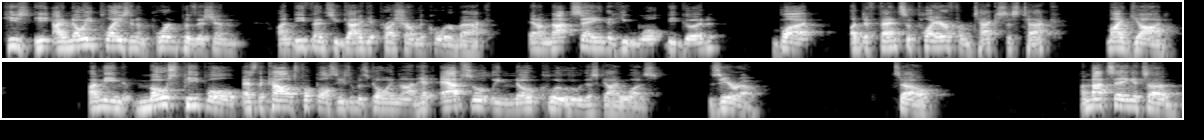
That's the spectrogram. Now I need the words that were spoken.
He's he I know he plays an important position on defense. You got to get pressure on the quarterback. And I'm not saying that he won't be good, but a defensive player from Texas Tech, my God. I mean, most people, as the college football season was going on, had absolutely no clue who this guy was. Zero. So I'm not saying it's a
